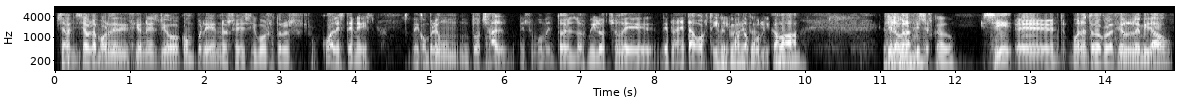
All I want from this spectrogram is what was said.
Si, ha- si hablamos de ediciones, yo compré, no sé si vosotros cuáles tenéis, me compré un, un tochal en su momento del 2008 de, de Planeta Agostini, De cuando publicaba... Mm. que lo gracioso-. Sí, eh, en- bueno, en toda colección lo he mirado.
